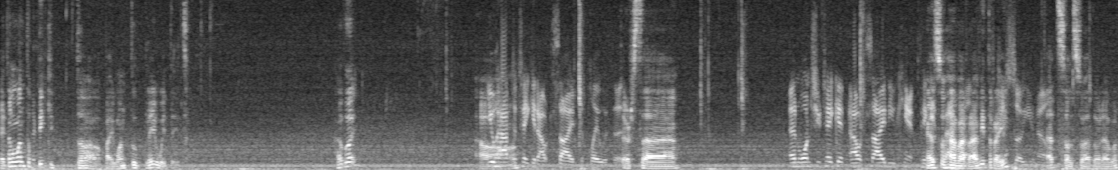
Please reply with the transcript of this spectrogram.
I don't want to pick it up. I want to play with it. How do I? You have to take it outside to play with it. There's a. And once you take it outside, you can't pick I also back have a up, rabbit ray. so you know. That's also adorable.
